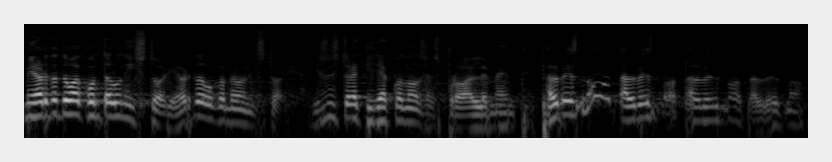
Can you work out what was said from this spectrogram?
Mira, ahorita te voy a contar una historia, ahorita te voy a contar una historia. Y es una historia que ya conoces probablemente. Tal vez no, tal vez no, tal vez no, tal vez no.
